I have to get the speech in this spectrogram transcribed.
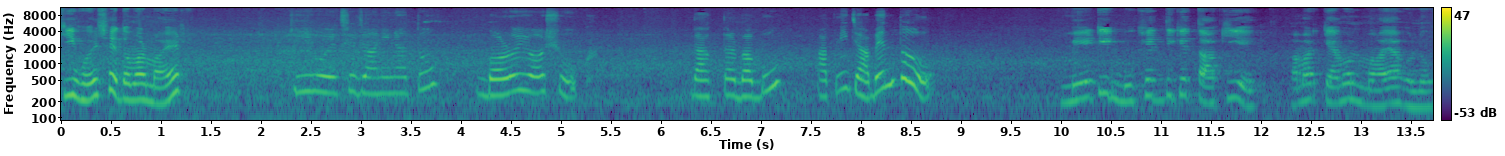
কি হয়েছে তোমার মায়ের? কি হয়েছে জানি না তো বড়ই অসুখ। ডাক্তারবাবু আপনি যাবেন তো? মেয়েটির মুখের দিকে তাকিয়ে আমার কেমন মায়া হলো।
